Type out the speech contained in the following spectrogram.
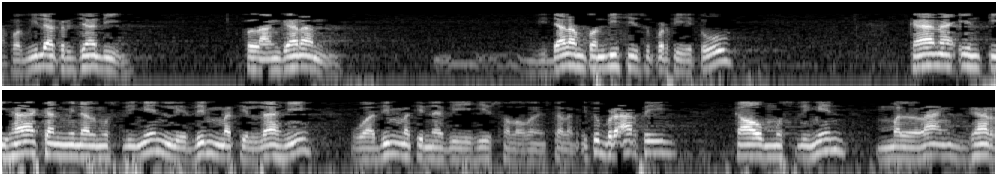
apabila terjadi pelanggaran di dalam kondisi seperti itu, karena intihakan minal muslimin li zimmatillahi wa zimmati nabihi sallallahu alaihi wasallam. Itu berarti kaum muslimin melanggar.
